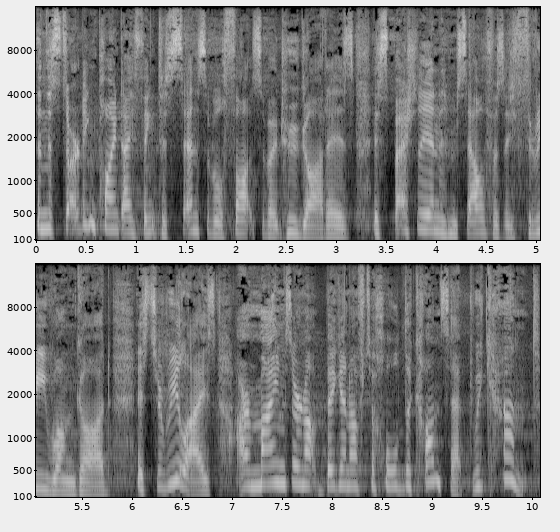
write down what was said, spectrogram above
And the starting point, I think, to sensible thoughts about who God is, especially in Himself as a 3 1 God, is to realize our minds are not big enough to hold the concept. We can't.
